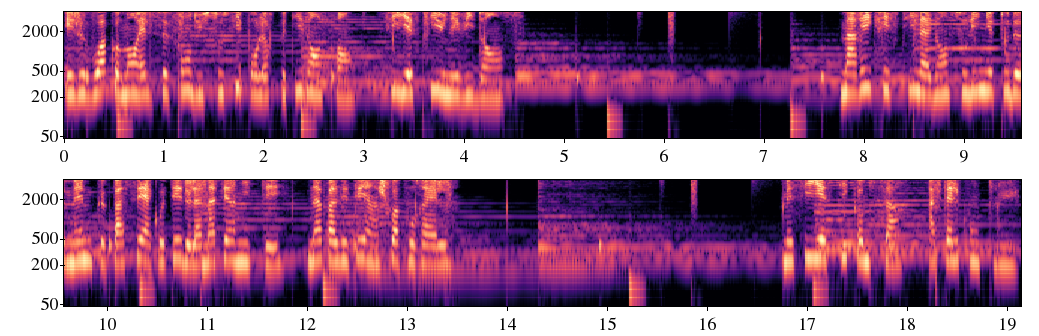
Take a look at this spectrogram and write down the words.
et je vois comment elles se font du souci pour leurs petits-enfants, si est une évidence. Marie-Christine Adam souligne tout de même que passer à côté de la maternité, n'a pas été un choix pour elle. Mais si est comme ça, a-t-elle conclu?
